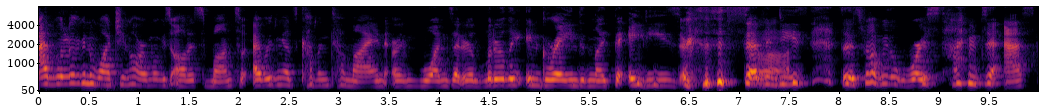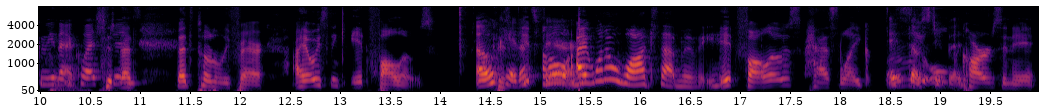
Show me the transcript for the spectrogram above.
I've literally been watching horror movies all this month, so everything that's coming to mind are ones that are literally ingrained in like the 80s or the 70s. so it's probably the worst time to ask me that question. That's that's totally fair. I always think It Follows. Okay, 'cause that's it- oh. I want to watch that movie. It Follows has like It's only so old stupid. cars in it,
